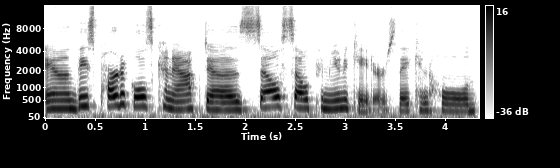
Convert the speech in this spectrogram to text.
and these particles can act as cell cell communicators. They can hold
